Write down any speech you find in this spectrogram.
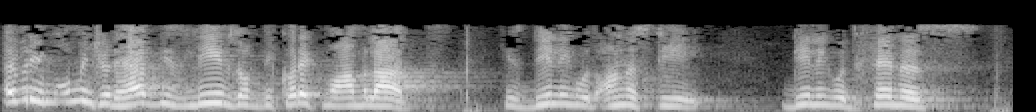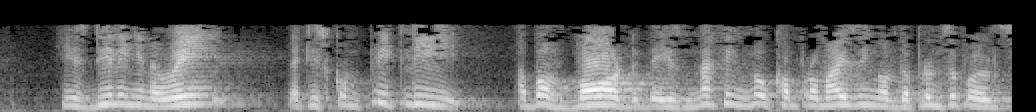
Every mu'min should have these leaves of the correct muamalat. He's dealing with honesty, dealing with fairness. He is dealing in a way that is completely above board. There is nothing, no compromising of the principles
